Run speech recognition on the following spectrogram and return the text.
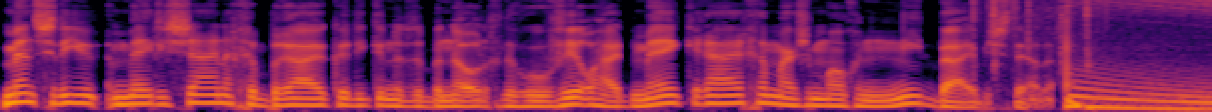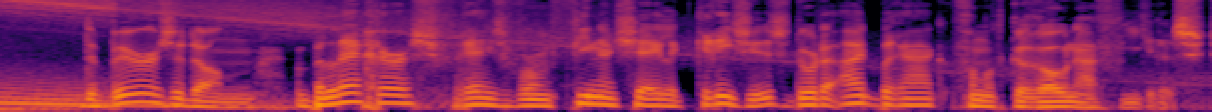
Mensen die medicijnen gebruiken, die kunnen de benodigde hoeveelheid meekrijgen, maar ze mogen niet bijbestellen. De beurzen dan. Beleggers vrezen voor een financiële crisis door de uitbraak van het coronavirus.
